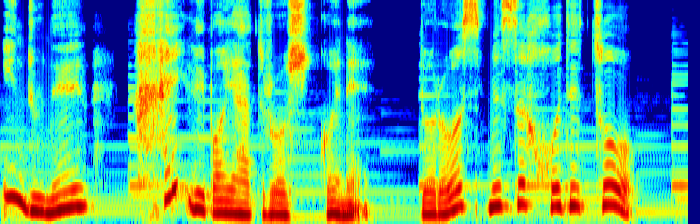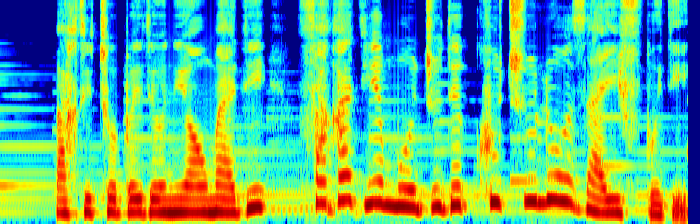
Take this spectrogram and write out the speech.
این دونه خیلی باید رشد کنه درست مثل خود تو. وقتی تو به دنیا اومدی فقط یه موجود کوچولو و ضعیف بودی.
